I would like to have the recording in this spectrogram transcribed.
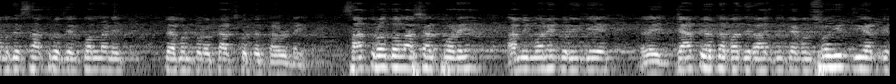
আমাদের ছাত্রদের কল্যাণে তেমন কোনো কাজ করতে পারে নাই। ছাত্র দল আসার পরে আমি মনে করি যে জাতীয়তাবাদী রাজনীতি এবং শহীদ জিয়ার যে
